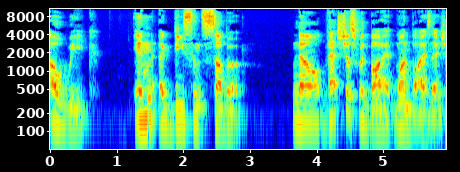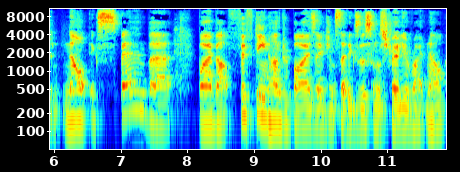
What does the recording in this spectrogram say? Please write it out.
a week in a decent suburb. Now, that's just with buy, one buyer's agent. Now, expand that by about 1500 buyers agents that exist in Australia right now,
